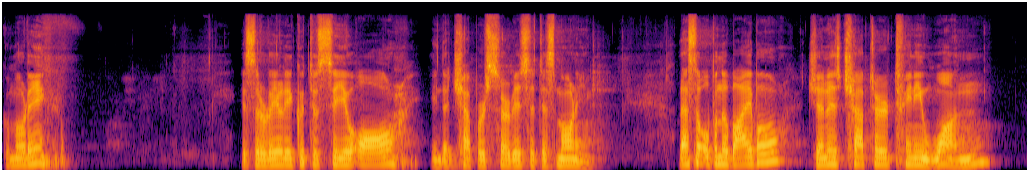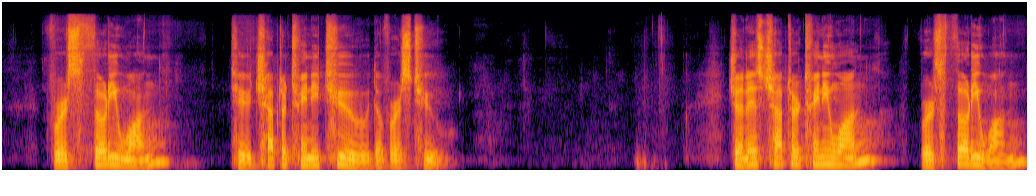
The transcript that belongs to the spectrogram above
Good morning. It's really good to see you all in the chapel service this morning. Let's open the Bible, Genesis chapter 21, verse 31 to chapter 22, the verse 2. Genesis chapter 21, verse 31,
